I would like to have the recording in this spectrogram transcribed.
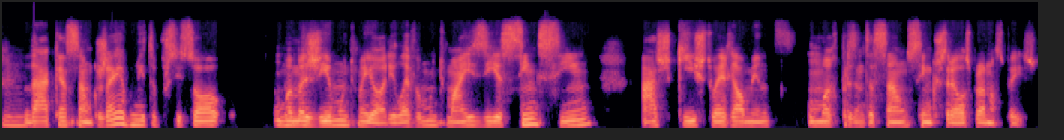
uhum. dá à canção, que já é bonita por si só, uma magia muito maior e leva muito mais, e assim sim, acho que isto é realmente uma representação cinco estrelas para o nosso país.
